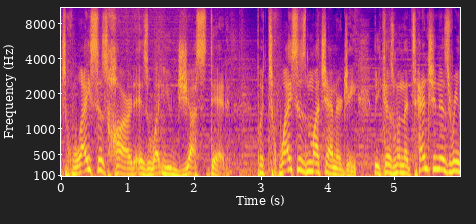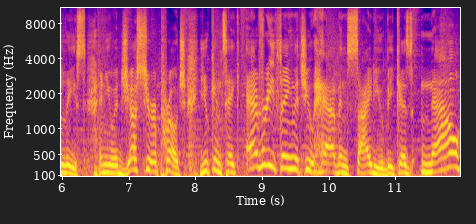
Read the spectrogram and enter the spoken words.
twice as hard as what you just did. Put twice as much energy because when the tension is released and you adjust your approach, you can take everything that you have inside you because now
